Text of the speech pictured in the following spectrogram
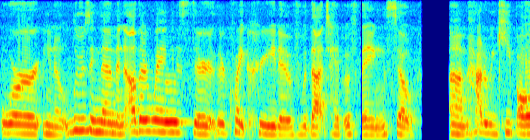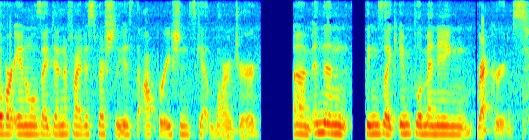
or you know losing them in other ways. They're they're quite creative with that type of thing. So um, how do we keep all of our animals identified especially as the operations get larger um, and then things like implementing records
